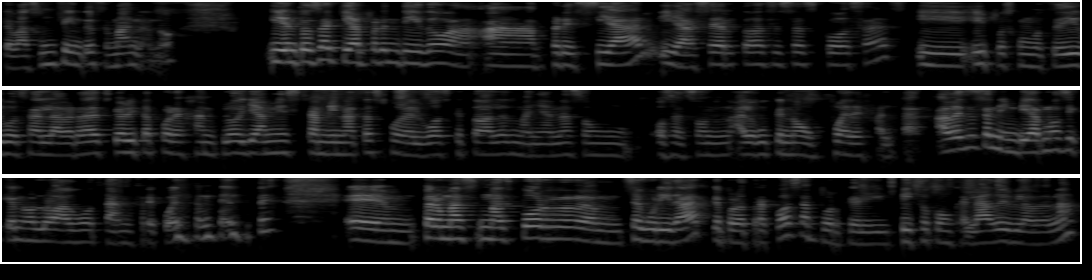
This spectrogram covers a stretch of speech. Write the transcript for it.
te vas un fin de semana, ¿no? Y entonces aquí he aprendido a, apreciar y a hacer todas esas cosas. Y, y, pues como te digo, o sea, la verdad es que ahorita, por ejemplo, ya mis caminatas por el bosque todas las mañanas son, o sea, son algo que no puede faltar. A veces en invierno sí que no lo hago tan frecuentemente, eh, pero más, más por um, seguridad que por otra cosa, porque el piso congelado y bla, bla, bla.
